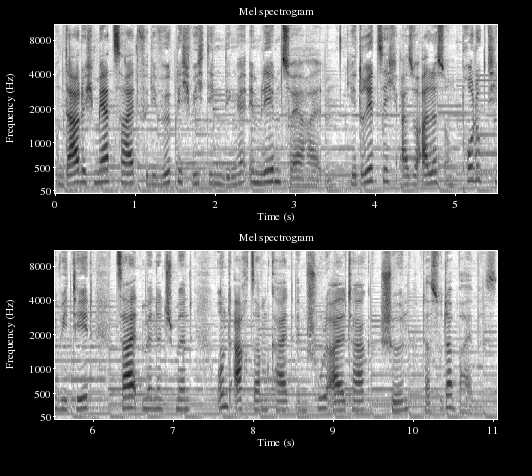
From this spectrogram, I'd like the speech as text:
und dadurch mehr Zeit für die wirklich wichtigen Dinge im Leben zu erhalten. Hier dreht sich also alles um Produktivität, Zeitmanagement und Achtsamkeit im Schulalltag. Schön, dass du dabei bist.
